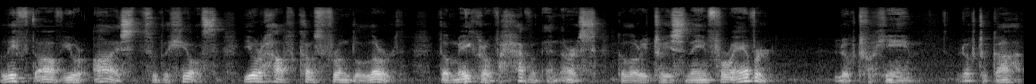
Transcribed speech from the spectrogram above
Lift up your eyes to the hills. Your help comes from the Lord, the maker of heaven and earth. Glory to his name forever. Look to him. Look to God.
